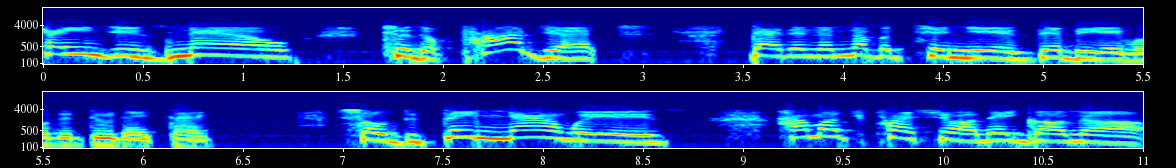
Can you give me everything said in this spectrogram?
changes now to the projects that in another 10 years they'll be able to do their thing. So the thing now is, how much pressure are they gonna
